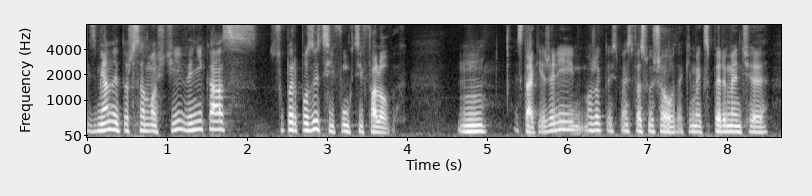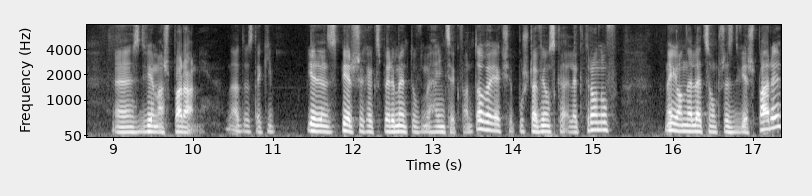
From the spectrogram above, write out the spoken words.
zmiany tożsamości wynika z superpozycji funkcji falowych. Jest tak, jeżeli może ktoś z Państwa słyszał o takim eksperymencie e, z dwiema szparami. No, to jest taki jeden z pierwszych eksperymentów w mechanice kwantowej, jak się puszcza wiązka elektronów, no i one lecą przez dwie szpary.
